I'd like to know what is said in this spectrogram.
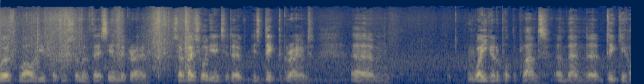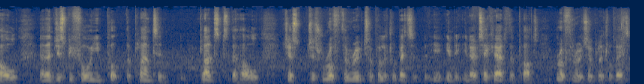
worthwhile you putting some of this in the ground. So basically all you need to do is dig the ground um, where you're going to put the plant and then uh, dig your hole and then just before you put the plant in plant it into the hole just just rough the roots up a little bit you, you know take it out of the pot rough the roots up a little bit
